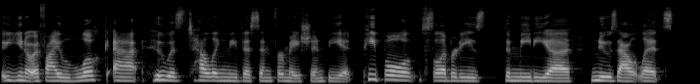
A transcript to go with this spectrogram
you know, if I look at who is telling me this information, be it people, celebrities, the media, news outlets,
